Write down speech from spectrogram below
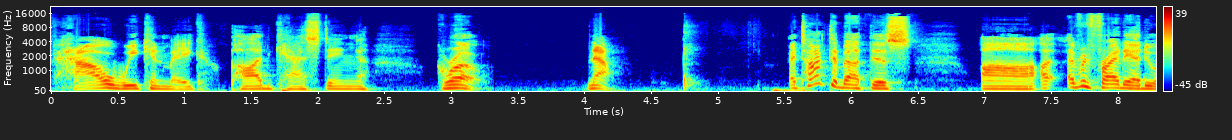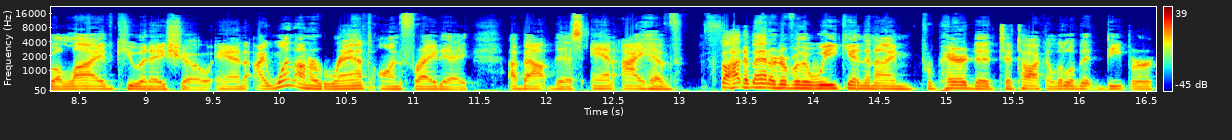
how we can make podcasting grow. Now, I talked about this uh, every Friday I do a live Q&A show and I went on a rant on Friday about this and I have thought about it over the weekend and I'm prepared to, to talk a little bit deeper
